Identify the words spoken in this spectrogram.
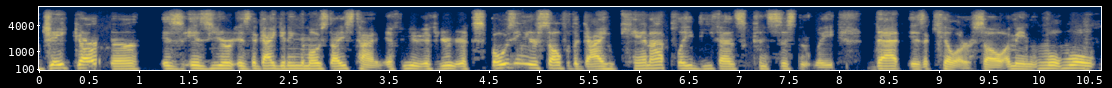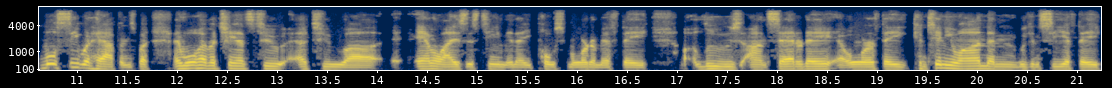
Jake Gardiner is is your is the guy getting the most ice time. If you if you're exposing yourself with a guy who cannot play defense consistently, that is a killer. So I mean, we'll we'll we'll see what happens, but and we'll have a chance to uh, to uh, analyze this team in a post mortem if they uh, lose on Saturday, or if they continue on, then we can see if they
